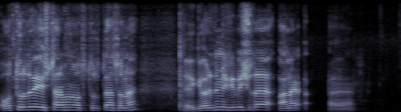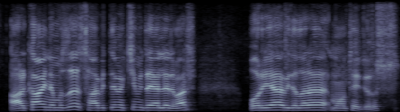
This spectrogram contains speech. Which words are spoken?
Oturdu ve üst tarafını oturttuktan sonra e, gördüğünüz gibi şurada ana e, arka aynamızı sabitlemek için bir değerleri var. Oraya vidalara monte ediyoruz.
